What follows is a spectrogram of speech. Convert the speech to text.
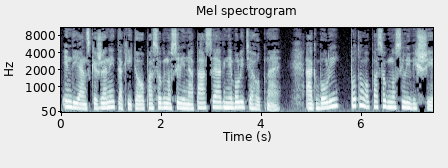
Indiánske ženy takýto opasok nosili na páse, ak neboli tehotné. Ak boli, potom opasok nosili vyššie,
